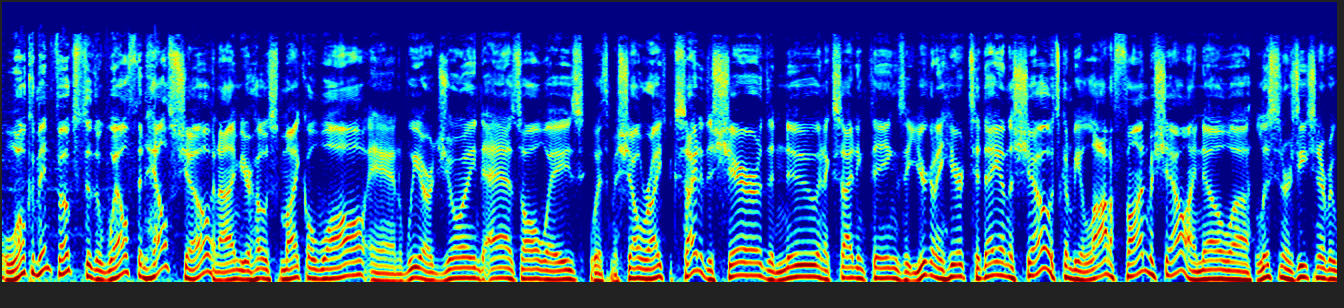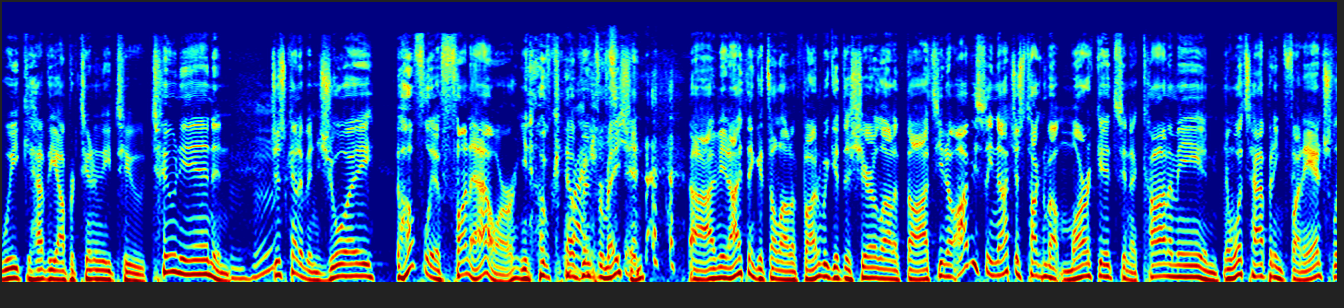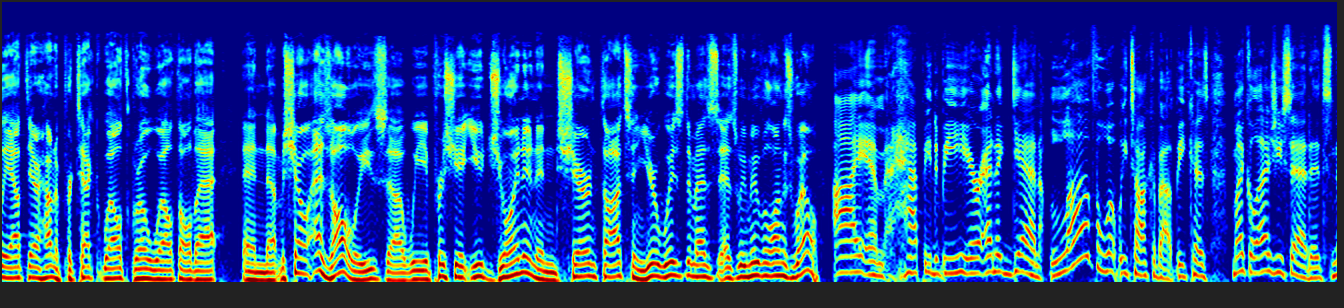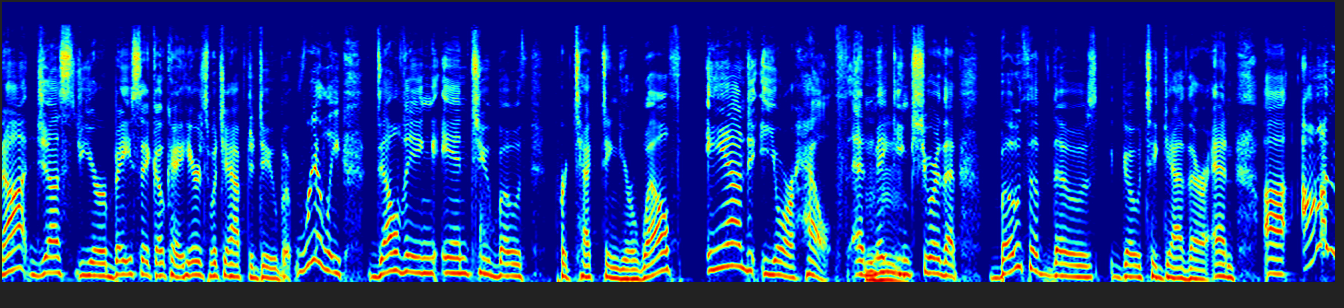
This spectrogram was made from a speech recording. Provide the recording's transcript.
Welcome in, folks, to the Wealth and Health Show. And I'm your host, Michael Wall. And we are joined, as always, with Michelle Wright. Excited to share the new and exciting things that you're going to hear today on the show. It's going to be a lot of fun, Michelle. I know uh, listeners each and every week have the opportunity to tune in and mm-hmm. just kind of enjoy, hopefully, a fun hour, you know, of, right. information. uh, I mean, I think it's a lot of fun. We get to share a lot of thoughts. You know, obviously, not just talking about markets and economy and, and what's happening financially out there, how to protect wealth, grow wealth, all that. And uh, Michelle, as always, uh, we appreciate you joining and sharing thoughts and your wisdom as as we move along as well. I am happy to be here, and again, love what we talk about because Michael, as you said, it's not just your basic. Okay, here's what you have to do, but really delving into both protecting your wealth and your health and mm-hmm. making sure that both of those go together. And uh,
